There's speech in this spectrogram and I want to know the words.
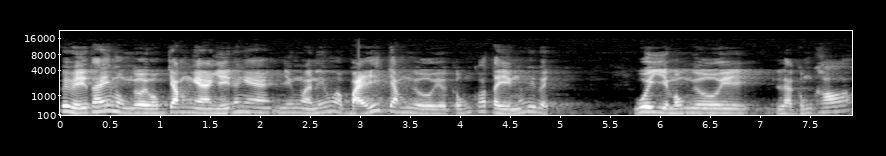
Quý vị thấy một người một trăm ngàn vậy đó nghe, nhưng mà nếu mà bảy trăm người cũng có tiền đó quý vị. Quy về một người là cũng khó.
